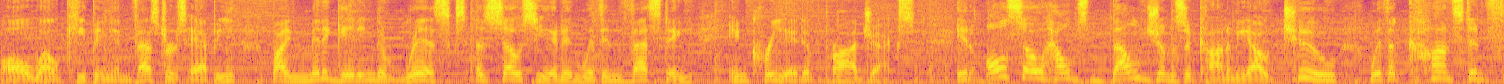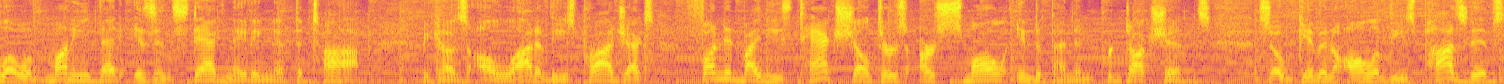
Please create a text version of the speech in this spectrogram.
all while keeping investors happy by mitigating the risks associated with investing in creative projects. It also helps Belgium's economy out too with a constant flow of money that isn't stagnating at the top because a lot of these projects funded by these tax shelters are small independent productions. So, given all of these positives,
